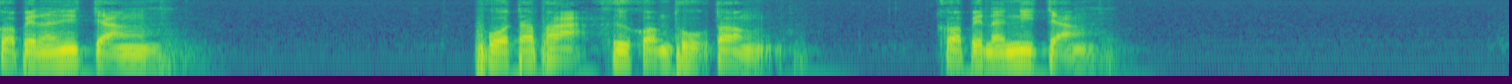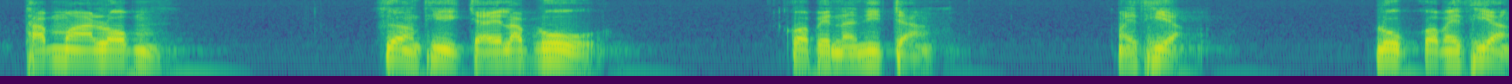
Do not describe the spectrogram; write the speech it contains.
ก็เป็นอนิจจังโพธพะคือความถูกต้อง ก็เป็นอนิจจัง ธรรมารมเครื่องที่ใจรับรู้ ก็เป็นอนิจจัง ไม่เที่ยง รูปก็ไม่เที่ยง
